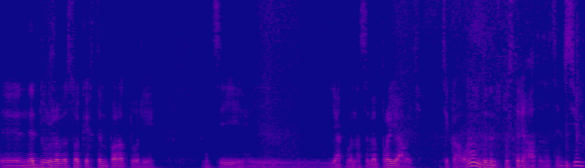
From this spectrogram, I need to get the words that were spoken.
е, не дуже високих температур. Ці, як вона себе проявить. Цікаво. Ну, будемо спостерігати за цим всім.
